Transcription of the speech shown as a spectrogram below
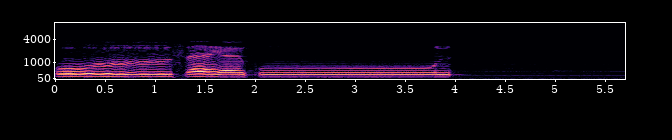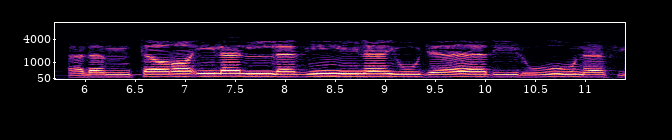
كن فيكون. ألم تر إلى الذين يجادلون في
